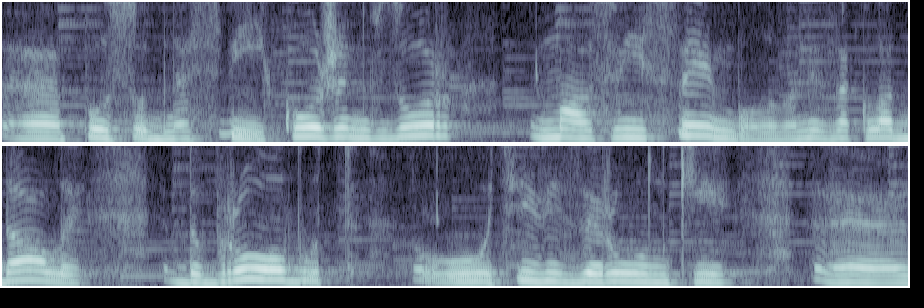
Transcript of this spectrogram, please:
е, посуд на свій. Кожен взор мав свій символ. Вони закладали добробут у ці візерунки, е,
